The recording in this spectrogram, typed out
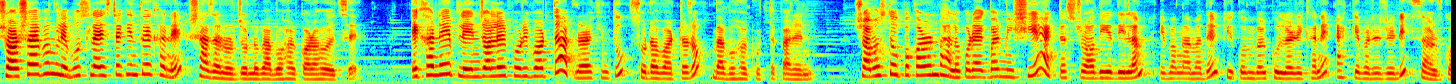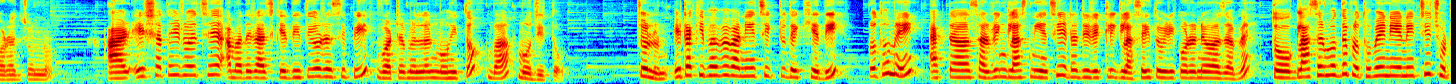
শসা এবং লেবু স্লাইসটা কিন্তু এখানে সাজানোর জন্য ব্যবহার করা হয়েছে। এখানে প্লেন জলের পরিবর্তে আপনারা কিন্তু সোডা ওয়াটারও ব্যবহার করতে পারেন। সমস্ত উপকরণ ভালো করে একবার মিশিয়ে একটা স্ট্র দিয়ে দিলাম এবং আমাদের কিউকাম্বার কুলার এখানে একেবারে রেডি সার্ভ করার জন্য। আর এর সাথেই রয়েছে আমাদের আজকে দ্বিতীয় রেসিপি ওয়াটারমেলন মোহিত বা মজিতো চলুন, এটা কীভাবে বানিয়েছি একটু দেখিয়ে দিই। প্রথমেই একটা সার্ভিং গ্লাস নিয়েছি, এটা ডিরেক্টলি গ্লাসেই তৈরি করে নেওয়া যাবে। তো গ্লাসের মধ্যে প্রথমেই নিয়ে নিচ্ছি ছোট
